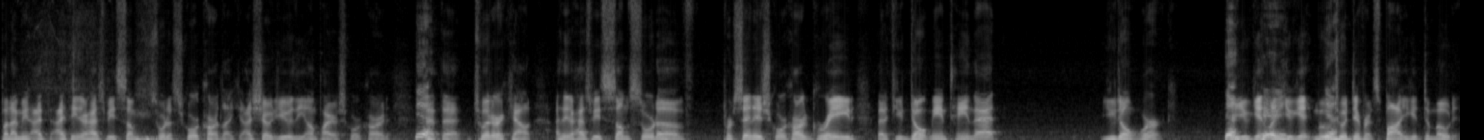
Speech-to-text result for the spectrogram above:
But I mean, I, th- I think there has to be some sort of scorecard. Like I showed you the umpire scorecard Yeah. at that Twitter account. I think there has to be some sort of percentage scorecard grade that if you don't maintain that, you don't work. Yeah, Or you get period. like you get moved Yeah. to a different spot. You get demoted.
